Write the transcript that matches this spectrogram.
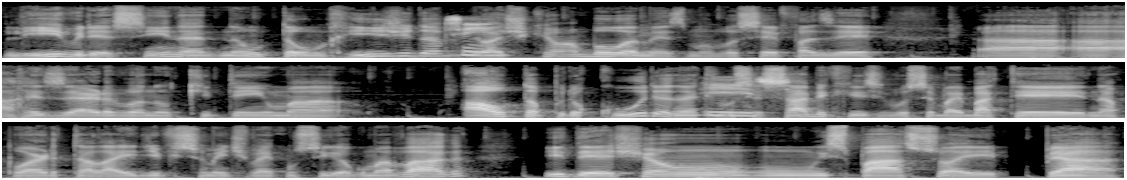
livre, assim, né? Não tão rígida. Sim. Eu acho que é uma boa mesmo. Você fazer a, a, a reserva no que tem uma alta procura, né? Que isso. você sabe que você vai bater na porta lá e dificilmente vai conseguir alguma vaga. E deixa um, um espaço aí para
